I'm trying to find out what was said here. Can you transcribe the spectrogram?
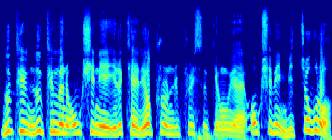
눕히, 눕히면 옥신이 이렇게 옆으로 눕혔을 경우에 옥신이 밑쪽으로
